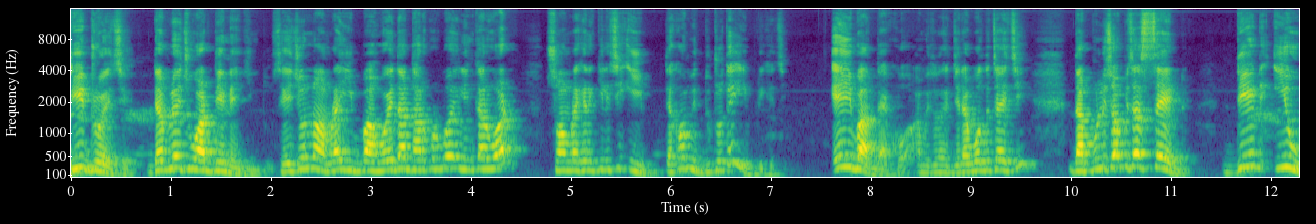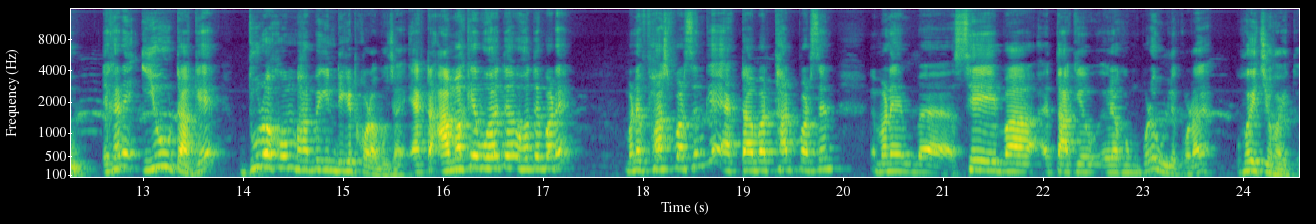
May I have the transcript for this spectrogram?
ডিড রয়েছে। ডাব্লিউএইচ ওয়ার্ড দিয়ে নেই কিন্তু। সেই জন্য আমরা ইফ বা ওয়েদার ধার করব লিঙ্কার ওয়ার্ড সো আমরা এখানে কি লিখছি? ইফ দেখো, আমি দুটোতেই ইফ লিখেছি। এইবার দেখো, আমি তোমাকে যেটা বলতে চাইছি the police officer said did you এখানে ইউটাকে দু রকম ভাবে ইন্ডিকেট করা বোঝায়। একটা আমাকে বোঝাতে হতে পারে মানে ফার্স্ট পার্সনকে একটা আবার থার্ড পার্সন মানে সে বা তাকেও এরকম করে উল্লেখ করা হয়েছে হয়তো।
